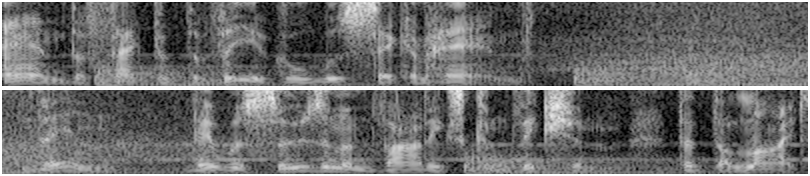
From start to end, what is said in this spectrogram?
and the fact that the vehicle was second-hand. Then there was Susan and Vardick's conviction that the light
